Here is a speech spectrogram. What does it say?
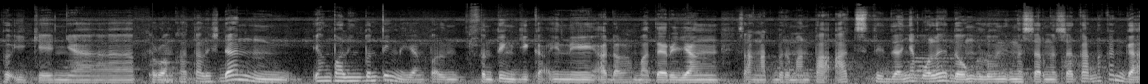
ke IG-nya Ruang Katalis. Dan yang paling penting nih, yang paling penting jika ini adalah materi yang sangat bermanfaat, setidaknya boleh dong lu ngeser-ngeser karena kan nggak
